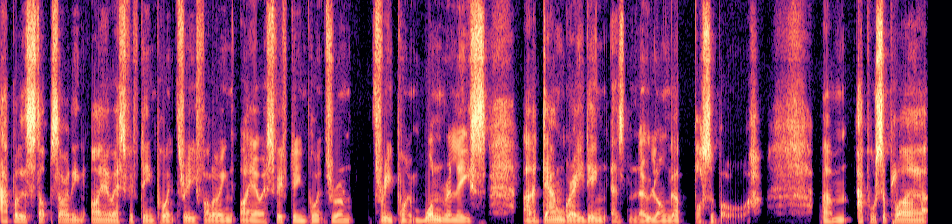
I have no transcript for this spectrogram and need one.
Apple has stopped signing iOS 15.3 following iOS 15.3 3.1 release. Uh, downgrading as no longer possible. Um, Apple supplier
